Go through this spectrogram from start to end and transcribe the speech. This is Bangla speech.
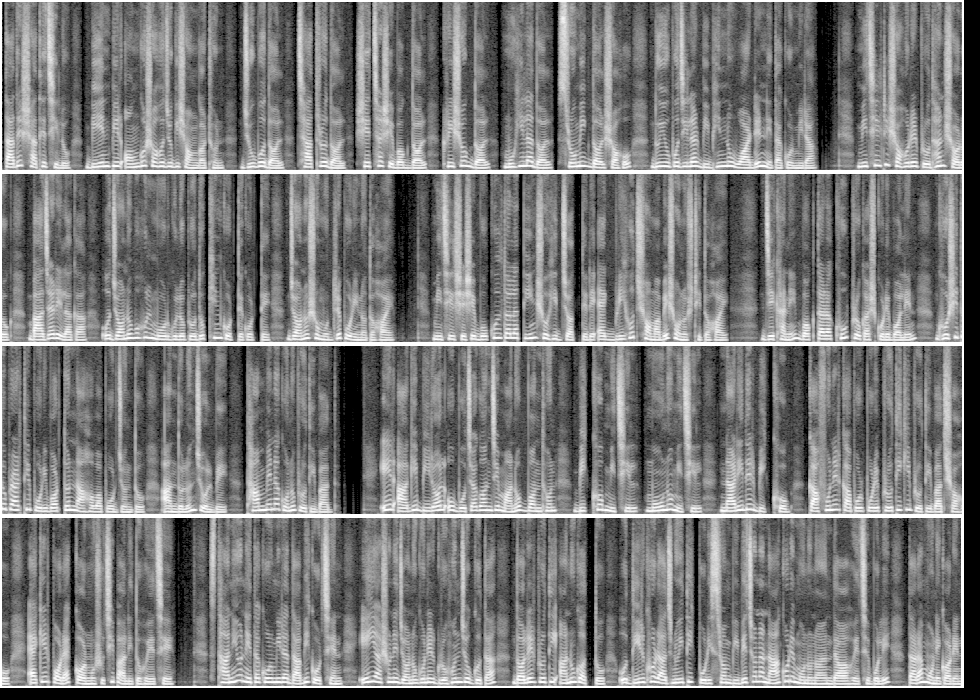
তাদের সাথে ছিল বিএনপির অঙ্গ সহযোগী সংগঠন, যুব দল, ছাত্র দল, স্বেচ্ছাসেবক দল, কৃষক দল, মহিলা দল, শ্রমিক দল সহ দুই উপজেলার বিভিন্ন ওয়ার্ডের নেতাকর্মীরা। মিছিলটি শহরের প্রধান সড়ক, বাজার এলাকা ও জনবহুল মোড়গুলো প্রদক্ষিণ করতে করতে জনসমুদ্রে পরিণত হয়। মিছিল শেষে বকুলতলা তিন শহীদ চত্বরে এক বৃহৎ সমাবেশ অনুষ্ঠিত হয়। যেখানে বক্তারা খুব প্রকাশ করে বলেন, ঘোষিত প্রার্থী পরিবর্তন না হওয়া পর্যন্ত আন্দোলন চলবে, থামবে না কোনো প্রতিবাদ। এর আগে বিরল ও বোচাগঞ্জে মানববন্ধন, বিক্ষোভ মিছিল, মৌন মিছিল, নারীদের বিক্ষোভ, কাফনের কাপড় পরে প্রতীকী প্রতিবাদ সহ একের পর এক কর্মসূচি পালিত হয়েছে। স্থানীয় নেতাকর্মীরা দাবি করছেন, এই আসনে জনগণের গ্রহণযোগ্যতা, দলের প্রতি আনুগত্য ও দীর্ঘ রাজনৈতিক পরিশ্রম বিবেচনা না করে মনোনয়ন দেওয়া হয়েছে বলে তারা মনে করেন।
